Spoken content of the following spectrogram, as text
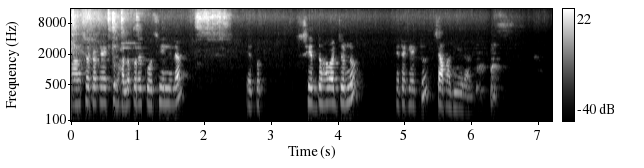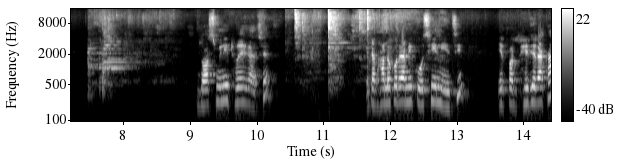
মাংসটাকে একটু ভালো করে কষিয়ে নিলাম। এরপর সেদ্ধ হওয়ার জন্য এটাকে একটু চাপা দিয়ে রাখব। দশ মিনিট হয়ে গেছে। এটা ভালো করে আমি কষিয়ে নিয়েছি। এরপর ভেজে রাখা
